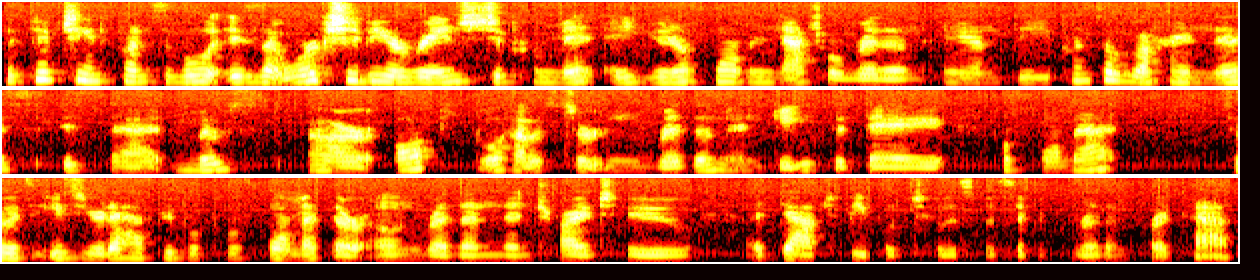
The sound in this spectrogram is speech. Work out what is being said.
The 15th principle is that work should be arranged to permit a uniform and natural rhythm, and the principle behind this is that most are all people have a certain rhythm and gait that they perform at, so it's easier to have people perform at their own rhythm than try to adapt people to a specific rhythm for a task.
